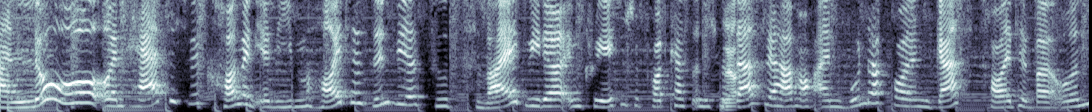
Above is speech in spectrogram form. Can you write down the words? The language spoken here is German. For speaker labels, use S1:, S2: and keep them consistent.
S1: Hallo und herzlich willkommen, ihr Lieben. Heute sind wir zu zweit wieder im Creationship Podcast und nicht nur ja. das, wir haben auch einen wundervollen Gast heute bei uns.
